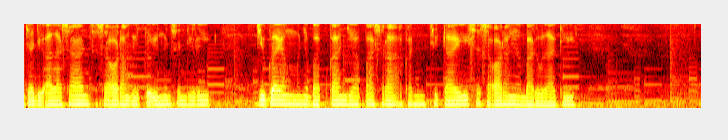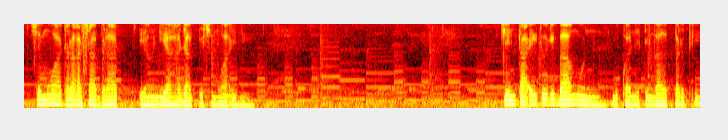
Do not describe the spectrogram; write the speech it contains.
menjadi alasan seseorang itu ingin sendiri juga yang menyebabkan dia pasrah akan mencintai seseorang yang baru lagi. Semua terasa berat yang dia hadapi semua ini. Cinta itu dibangun, bukan ditinggal pergi.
